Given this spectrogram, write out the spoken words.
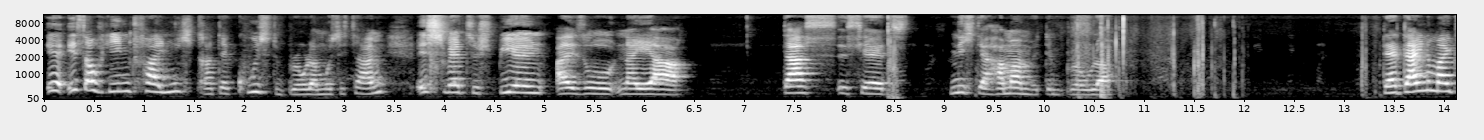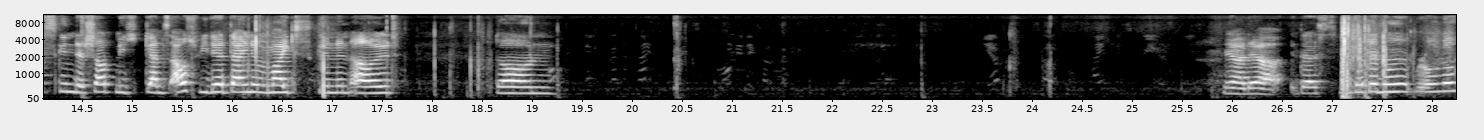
er ist auf jeden Fall nicht gerade der coolste Brawler, muss ich sagen. Ist schwer zu spielen, also naja, das ist jetzt nicht der Hammer mit dem Brawler. Der Dynamite Skin, der schaut nicht ganz aus wie der Dynamite Skin in alt. Dann Ja, der, der ist wieder der neue Brawler.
